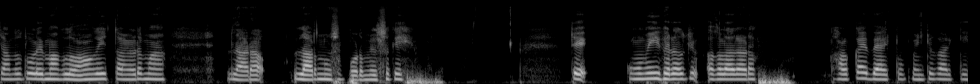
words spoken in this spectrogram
ਚੰਦ ਤੋਲੇ ਮੰਗ ਲਵਾਂਗੇ ਤਾਂ ਜਿਹੜਾ ਮੈਂ ਲੜਾ, ਲੜ ਨੂੰ ਸਪੋਰਟ ਮਿਲ ਸਕੇ। ਤੇ ਉਵੇਂ ਹੀ ਫਿਰ ਉਹ 'ਚ ਅਗਲਾ ਲੜ ਹਲਕਾ ਹੀ ਬੈਕ ਤੋਂ ਪਿੰਚ ਕਰਕੇ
